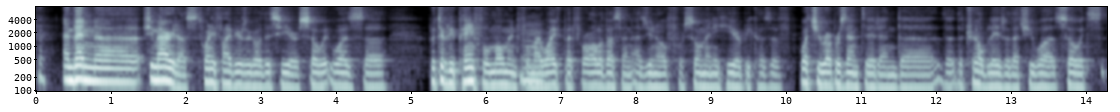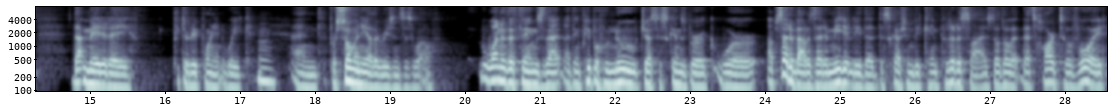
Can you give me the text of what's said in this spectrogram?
and then uh, she married us 25 years ago this year, so it was a particularly painful moment for my wife, but for all of us, and as you know, for so many here because of what she represented and uh, the the trailblazer that she was. So it's that made it a particularly poignant week and for so many other reasons as well. One of the things that I think people who knew Justice Ginsburg were upset about is that immediately the discussion became politicized, although that's hard to avoid.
